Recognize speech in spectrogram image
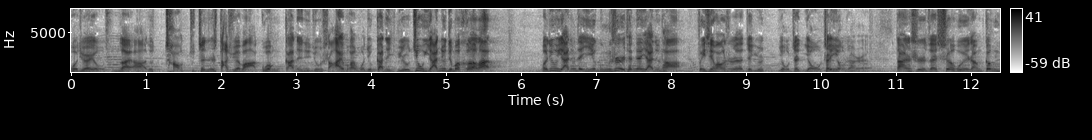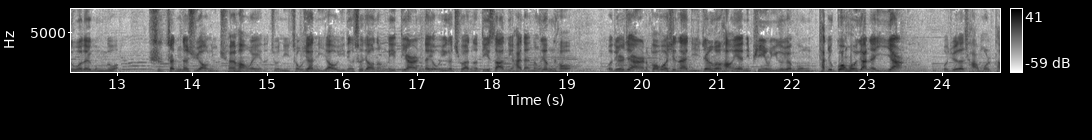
我觉得有存在啊，就操，就真是大学霸，光干进去就啥也不干，我就干这，比如就研究他妈核导弹，我就研究这一个公式，天天研究它，废寝忘食的，这有有真有真有这样人，但是在社会上更多的工作。是真的需要你全方位的，就你首先你要有一定社交能力，第二你得有一个圈子，第三你还得能应酬。我觉得这样的，包括现在你任何行业，你聘用一个员工，他就光会干这一样，我觉得长木他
